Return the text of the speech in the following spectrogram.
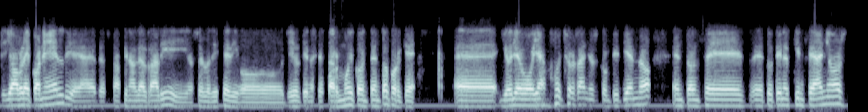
yo hablé con él eh, desde el final del rally y yo se lo dije, digo, Gil, tienes que estar muy contento porque eh, yo llevo ya muchos años compitiendo, entonces eh, tú tienes 15 años,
